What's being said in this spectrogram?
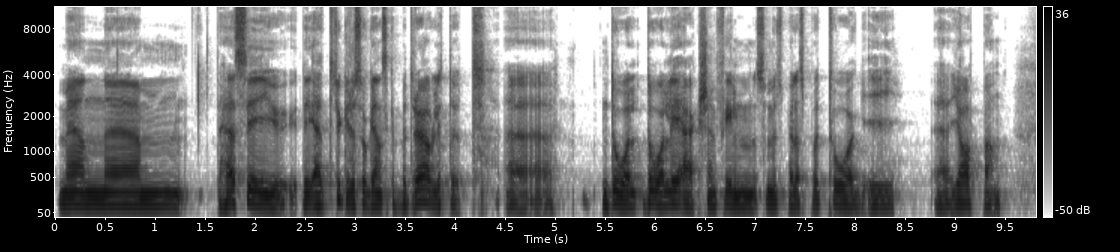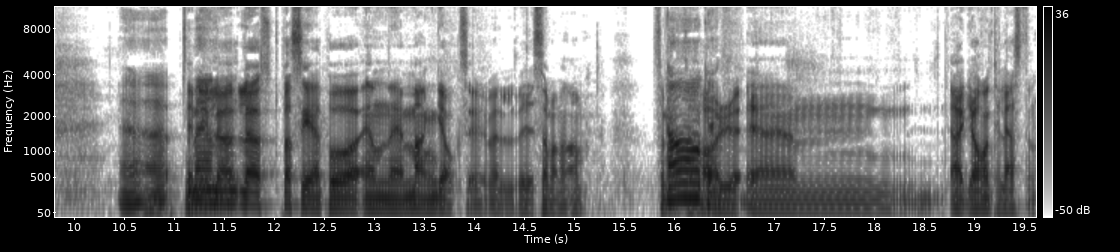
Men um, det här ser ju, det, jag tycker det såg ganska bedrövligt ut. Uh, dål, dålig actionfilm som utspelas på ett tåg i uh, Japan. Den men... är löst baserat på en manga också, väl i samma namn. Som ah, jag okay. har, um, jag har inte läst den.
